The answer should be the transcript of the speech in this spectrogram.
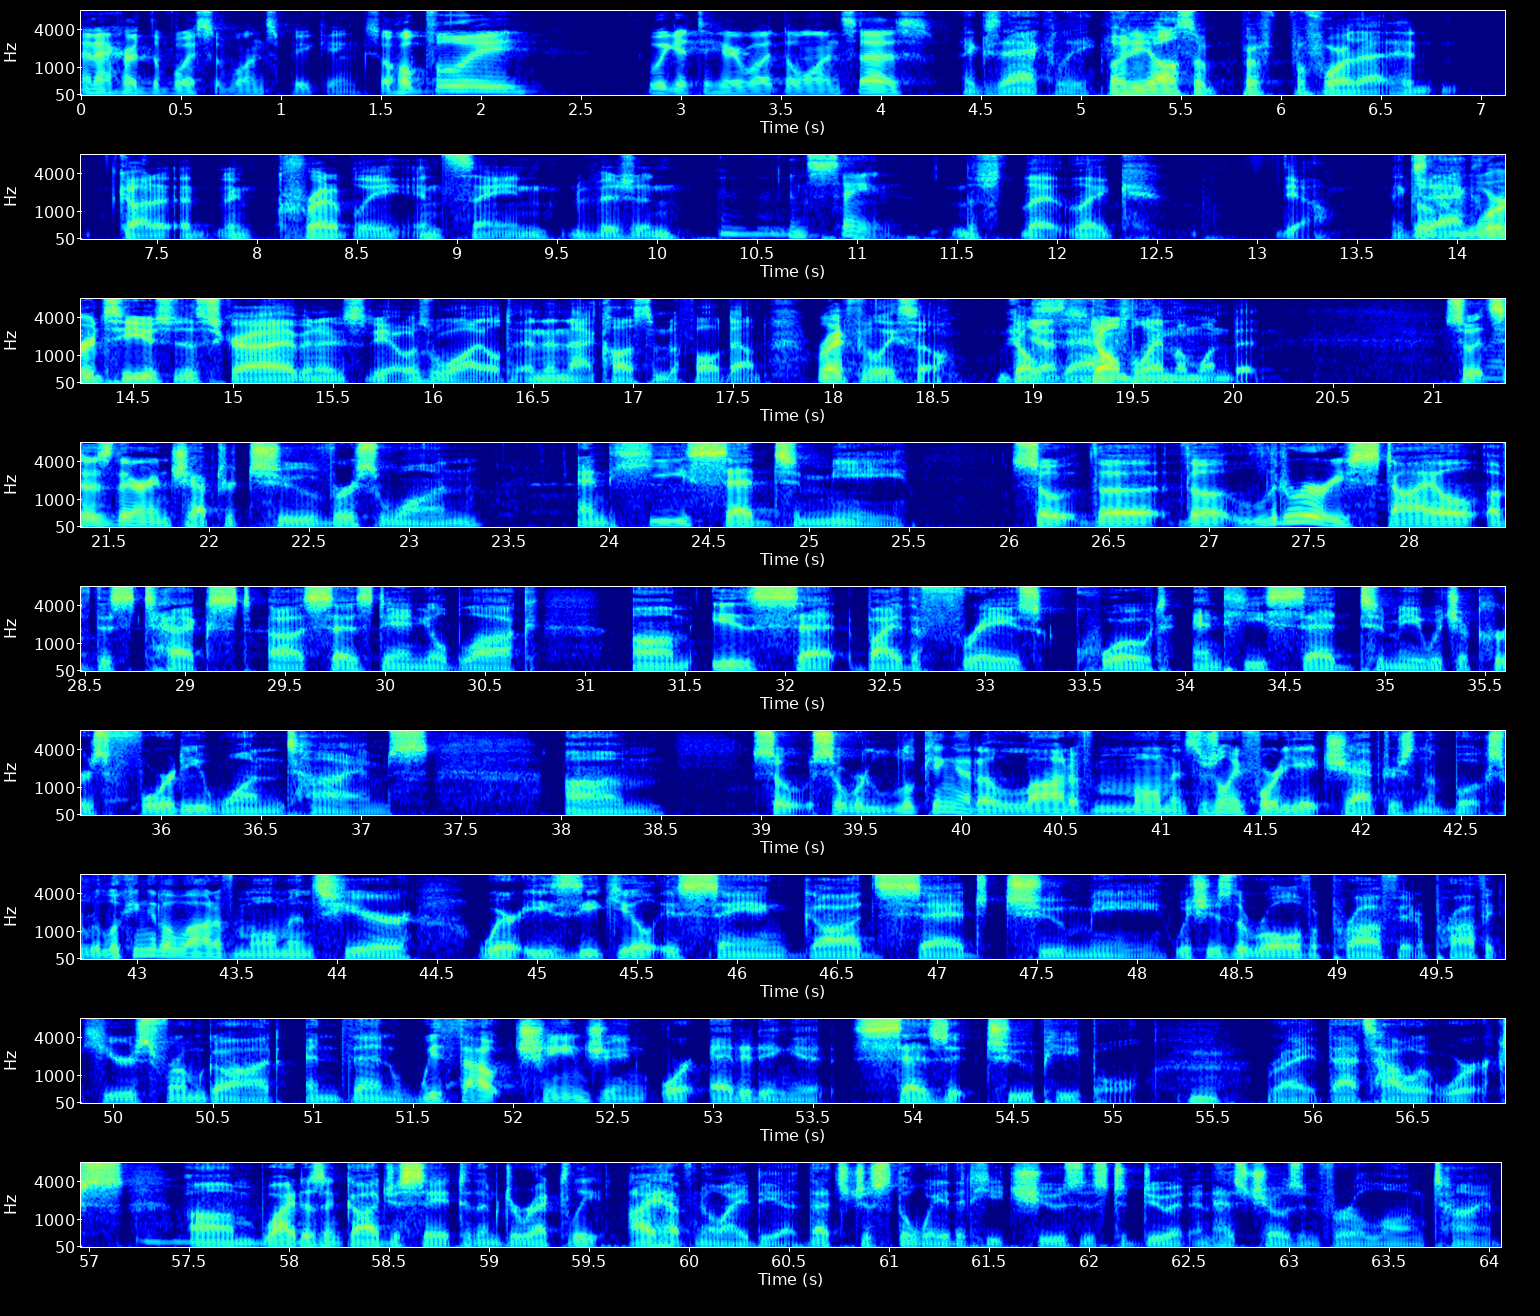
and I heard the voice of one speaking. So hopefully, we get to hear what the one says. Exactly. But he also bef- before that had got a- an incredibly insane vision. Mhm. Insane. This, that like, yeah, Exactly. the words he used to describe, and it was yeah, it was wild. And then that caused him to fall down, rightfully so. Don't Exactly. don't blame him one bit. So it says there in chapter 2 verse 1 and he said to me so the the literary style of this text uh, says Daniel Block um, is set by the phrase quote and he said to me which occurs 41 times. Um, so so we're looking at a lot of moments there's only 48 chapters in the book so we're looking at a lot of moments here where Ezekiel is saying, God said to me, which is the role of a prophet. A prophet hears from God and then, without changing or editing it, says it to people. Right? That's how it works. Um, why doesn't God just say it to them directly? I have no idea. That's just the way that He chooses to do it and has chosen for a long time.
